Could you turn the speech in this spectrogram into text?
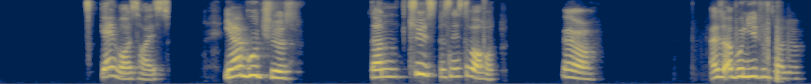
Game Voice heißt. Ja, gut, tschüss. Dann tschüss, bis nächste Woche. Ja. Also abonniert uns alle.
